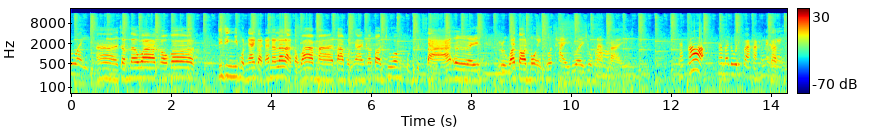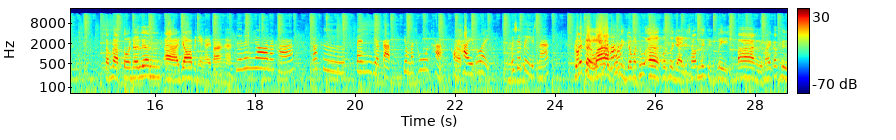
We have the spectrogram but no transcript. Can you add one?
ด้วย อ่าจำได้ว่าเขาก็จริง ๆ มีผลงานก่อนหน้านั้นแล้วล่ะ แต่ว่ามาตามผลงานเขาตอนช่วงขุนศึกษาเอ่ยหรือว่าตอนโมเอกทั่วไทยด้วยช่วงนั้นไป แล้วก็เรามาดูดีกว่าค่ะข้างในครัเป็นบ ไง สำหรับตัวเนื้อเรื่องอ่าย่อเป็นยังไงบ้างฮะเนื้อเรื่องย่อนะคะ ก็คือเป็นเกี่ยวกับยมทูตค่ะ ของครับไทยด้วยอืมไม่ใช่บลีสนะ คือถ้าเกิดว่าโอเคพูดถึงโยมทูตเออคนส่วนใหญ่จะชอบนึกถึงบลีชบ้าง หรือไม่ก็คือ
